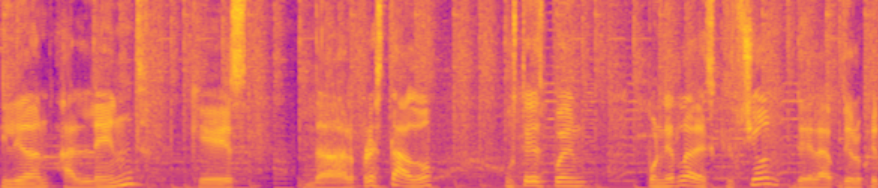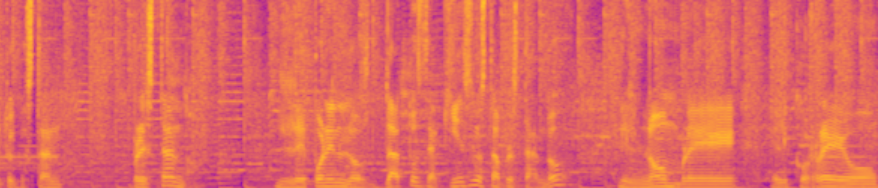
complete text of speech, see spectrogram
y le dan a lend, que es dar prestado, ustedes pueden poner la descripción del objeto que están prestando. Le ponen los datos de a quién se lo está prestando, el nombre, el correo,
